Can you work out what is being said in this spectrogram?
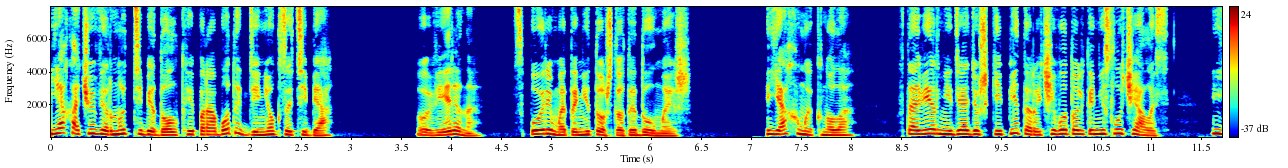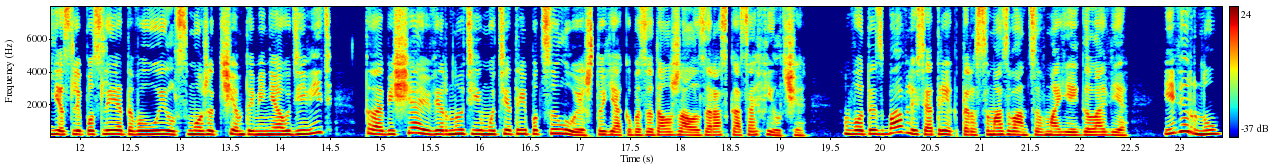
я хочу вернуть тебе долг и поработать денёк за тебя». «Уверена? Спорим, это не то, что ты думаешь». Я хмыкнула. В таверне дядюшки Питера чего только не случалось. Если после этого Уилл сможет чем-то меня удивить, то обещаю вернуть ему те три поцелуя, что якобы задолжала за рассказ о Филче. Вот избавлюсь от ректора-самозванца в моей голове и верну.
